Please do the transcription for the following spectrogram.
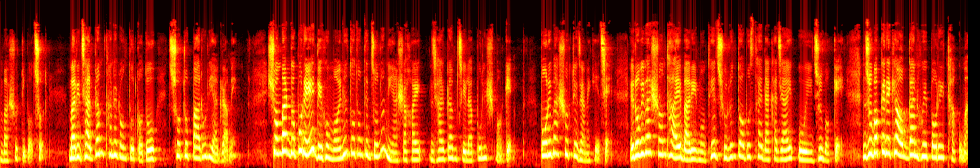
বাষট্টি বছর। বাড়ি ঝাড়গ্রাম থানার অন্তর্গত ছোট পারুলিয়া গ্রামে। সোমবার দুপুরে দেহ ময়নাতদন্তের জন্য নিয়ে আসা হয় ঝাড়গ্রাম জেলা পুলিশ মর্গে। পরিবার সূত্রে জানা গিয়েছে রবিবার সন্ধ্যায় বাড়ির মধ্যে ঝুলন্ত অবস্থায় দেখা যায় ওই যুবককে। যুবককে দেখে অজ্ঞান হয়ে পড়ে ঠাকুমা।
